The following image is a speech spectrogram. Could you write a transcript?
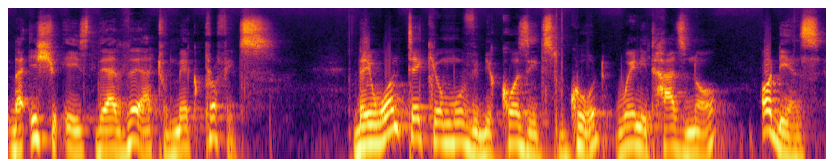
the issue is they are there to make profits. They won't take your movie because it's good when it has no audience.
